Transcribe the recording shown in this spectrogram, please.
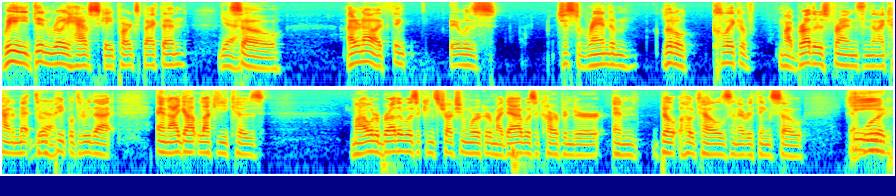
we didn't really have skate parks back then. yeah. So I don't know. I think it was just a random little clique of my brother's friends, and then I kind of met through Yeah. people through that, and I got lucky because my older brother was a construction worker, my dad was a carpenter, and built hotels and everything. So That he wood.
